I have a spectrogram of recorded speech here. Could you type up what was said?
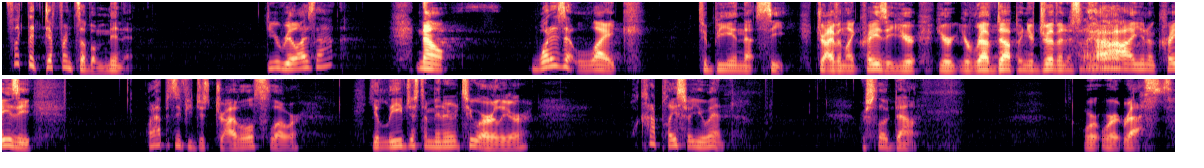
It's like the difference of a minute. Do you realize that? Now, what is it like to be in that seat, driving like crazy. You're, you're, you're revved up and you're driven. It's like, ah, you know, crazy. What happens if you just drive a little slower? You leave just a minute or two earlier. What kind of place are you in? We're slowed down. We're, we're at rest.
